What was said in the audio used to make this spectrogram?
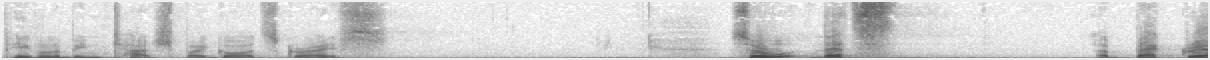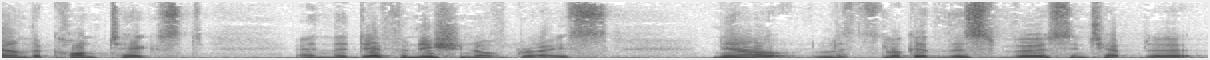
people have been touched by God's grace. So that's a background, the context, and the definition of grace. Now let's look at this verse in chapter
